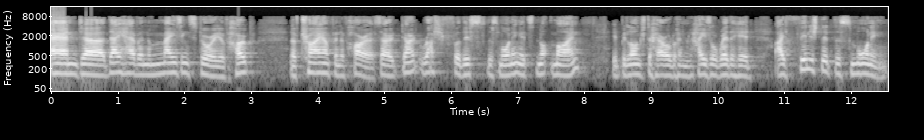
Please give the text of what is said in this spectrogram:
And uh, they have an amazing story of hope, of triumph, and of horror. So don't rush for this this morning. It's not mine. It belongs to Harold and Hazel Weatherhead. I finished it this morning.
